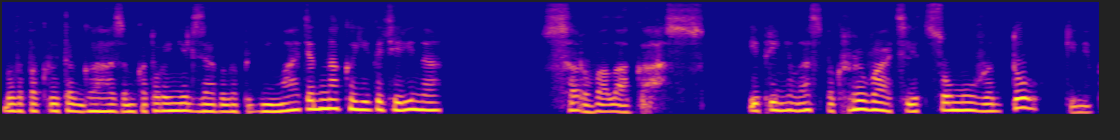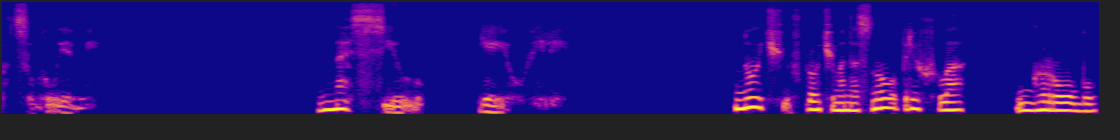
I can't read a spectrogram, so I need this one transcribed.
было покрыто газом, который нельзя было поднимать, однако Екатерина сорвала газ и принялась покрывать лицо мужа долгими поцелуями. На силу ее увели. Ночью, впрочем, она снова пришла к гробу.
